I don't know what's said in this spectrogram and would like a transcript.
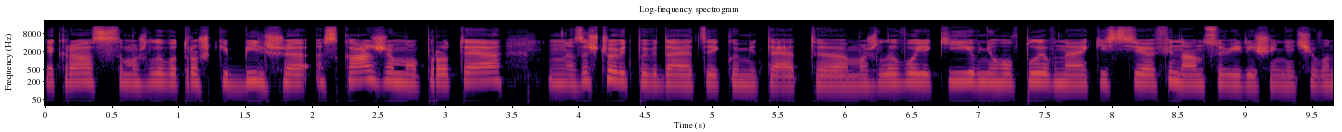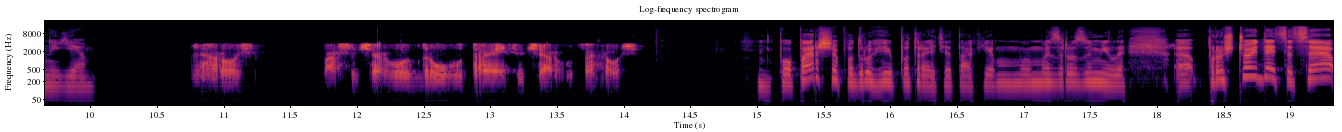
якраз можливо трошки більше скажемо про те, за що відповідає цей комітет, е, можливо, який в нього вплив на якісь фінансові рішення, чи вони є? Гроші. В першу чергу, в другу, третю чергу це гроші. По-перше, по-друге, і по-третє, так ми, ми зрозуміли. Е, про що йдеться? Це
